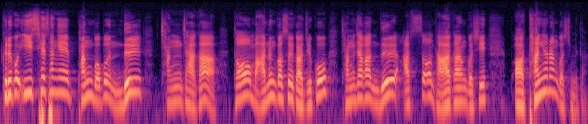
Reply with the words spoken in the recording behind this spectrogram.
그리고 이 세상의 방법은 늘 장자가 더 많은 것을 가지고 장자가 늘 앞서 나아가는 것이 어, 당연한 것입니다.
